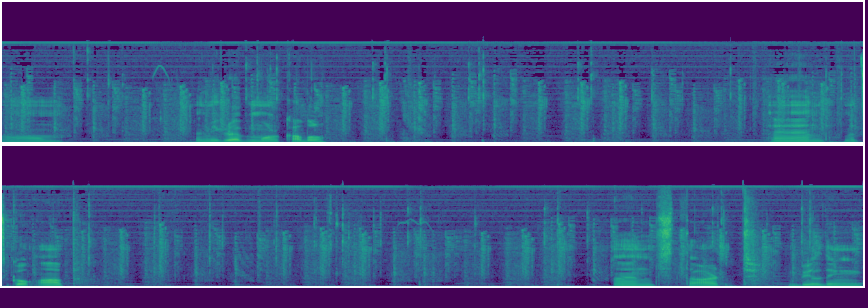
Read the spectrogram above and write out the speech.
um, let me grab more cobble. And let's go up. And start building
